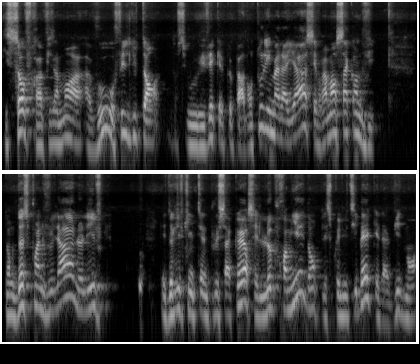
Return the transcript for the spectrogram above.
qui s'offrent hein, finalement à, vous au fil du temps. si vous vivez quelque part. Donc, tout l'Himalaya, c'est vraiment 50 vies. Donc, de ce point de vue-là, le livre, les deux livres qui me tiennent plus à cœur, c'est le premier, donc, l'esprit du Tibet, qui est la vie de mon,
